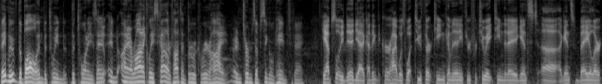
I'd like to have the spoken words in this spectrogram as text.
they moved the ball in between the 20s. And, yep. and ironically, Skylar Thompson threw a career high in terms of single game today. He absolutely did. Yeah, I think the career high was what 213 coming in. He threw for 218 today against uh, against Baylor.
